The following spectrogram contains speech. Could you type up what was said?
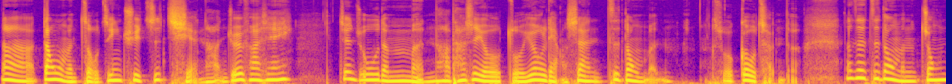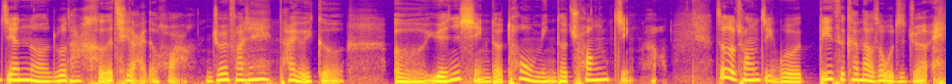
那当我们走进去之前哈，你就会发现，诶，建筑物的门哈，它是由左右两扇自动门所构成的。那在自动门中间呢，如果它合起来的话，你就会发现，诶，它有一个呃圆形的透明的窗景哈。这个窗景我第一次看到的时候，我就觉得，诶。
